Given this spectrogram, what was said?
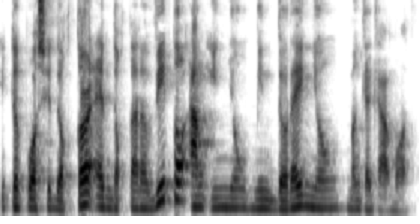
Ito po si Dr. and Dr. Vito, ang inyong Mindorenyong manggagamot.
